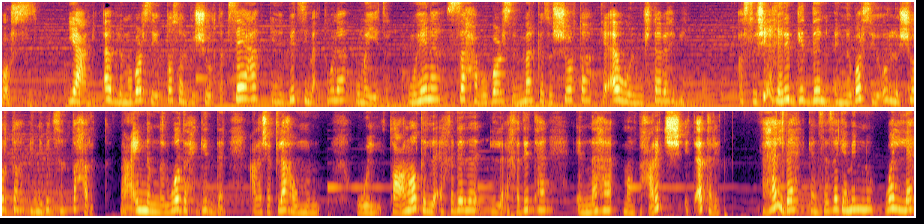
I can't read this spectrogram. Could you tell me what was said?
بورس. يعني قبل ما بارس يتصل بالشرطة بساعة كانت بيتسي مقتولة وميتة. وهنا سحبوا بارس لمركز الشرطة كأول مشتبه بيه. أصل شيء غريب جدا إن بارس يقول للشرطة إن بيتسي انتحرت. مع إن من الواضح جدا على شكلها والطعنات اللي أخدتها اللي أخدتها إنها ما انتحرتش اتقتلت. فهل ده كان سذاجة منه ولا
